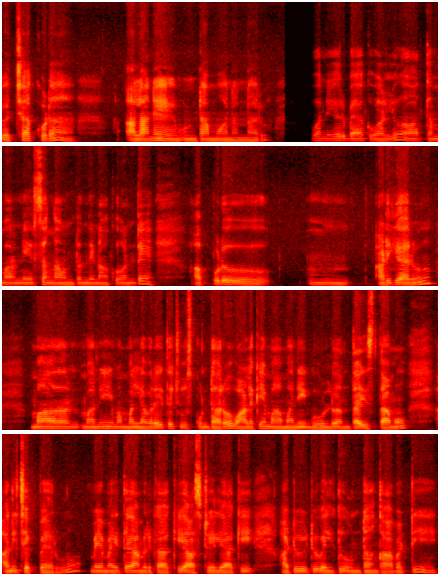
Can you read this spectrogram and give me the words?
వచ్చాక కూడా అలానే ఉంటాము అని అన్నారు. వన్ ఇయర్ బ్యాక్ వాళ్ళు అత్తమ్మ నీరసంగా ఉంటుంది నాకు అంటే అప్పుడు అడిగారు. మా మనీ మమ్మల్ని ఎవరైతే చూసుకుంటారో వాళ్ళకే మా మనీ గోల్డ్ అంతా ఇస్తాము అని చెప్పారు. మేమైతే అమెరికాకి ఆస్ట్రేలియాకి అటు ఇటు వెళ్తూ ఉంటాం కాబట్టి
